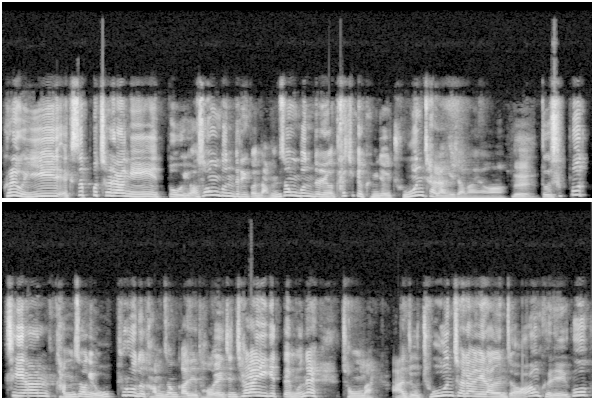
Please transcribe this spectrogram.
그리고 이 엑스포 차량이 또 여성분들이건 남성분들이건 타시기가 굉장히 좋은 차량이잖아요. 네. 또 스포티한 감성에 오프로드 감성까지 더해진 차량이기 때문에 정말 아주 좋은 차량이라는 점 그리고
